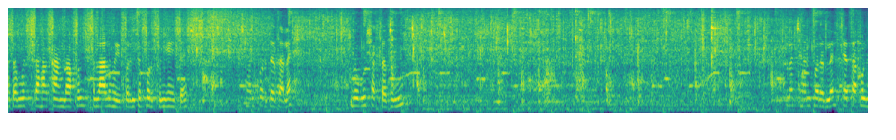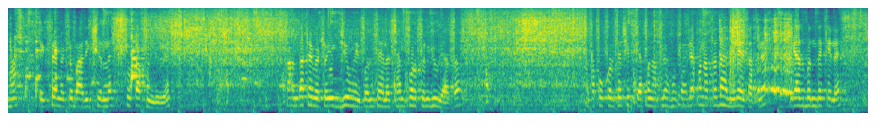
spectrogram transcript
आता मस्त हा कांदा आपण लाल होईपर्यंत परतून घ्यायचा आहे. छान परतत आला आहे बघू शकता तुम्ही. आपला छान परतला आहे त्यात आपण हा एक टमॅटो बारीक शिरला आहे तो टाकून देऊया. कांदा टमॅटो एक जीव होईपर्यंत त्याला छान परतून घेऊया आता. आता कुकरच्या शिट्ट्या पण आपल्या होत्या त्या पण आता झालेल्या आहेत आपल्या. गॅस बंद केला आहे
